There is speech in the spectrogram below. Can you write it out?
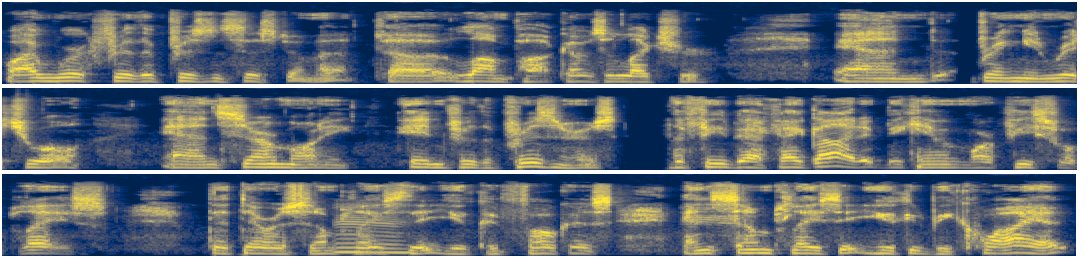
Well i worked for the prison system at uh, lompoc. I was a lecturer. And bringing ritual and ceremony in for the prisoners, the feedback I got, it became a more peaceful place. That there was some place mm. that you could focus and some place that you could be quiet.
